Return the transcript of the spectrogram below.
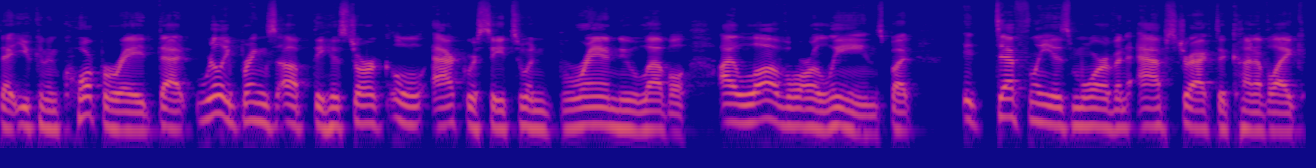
that you can incorporate that really brings up the historical accuracy to a brand new level. I love Orleans, but it definitely is more of an abstracted kind of like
